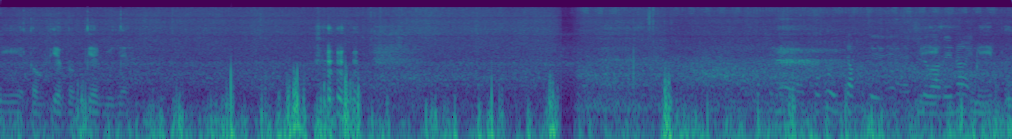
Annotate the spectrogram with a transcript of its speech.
นี่ตรงเตียมตรงเตียมอยู่เนี่ยมีปู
